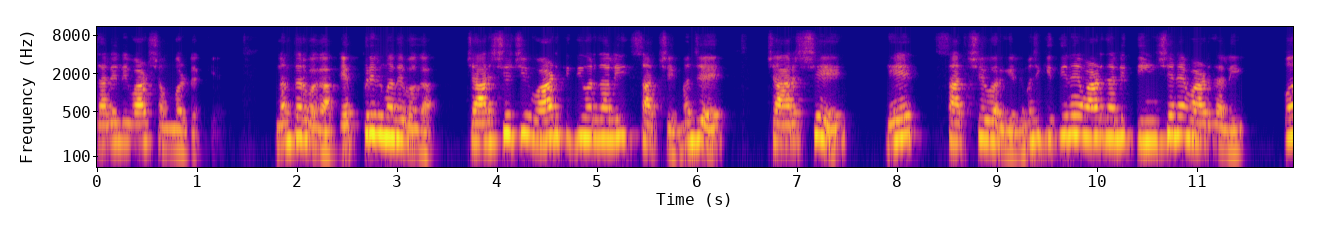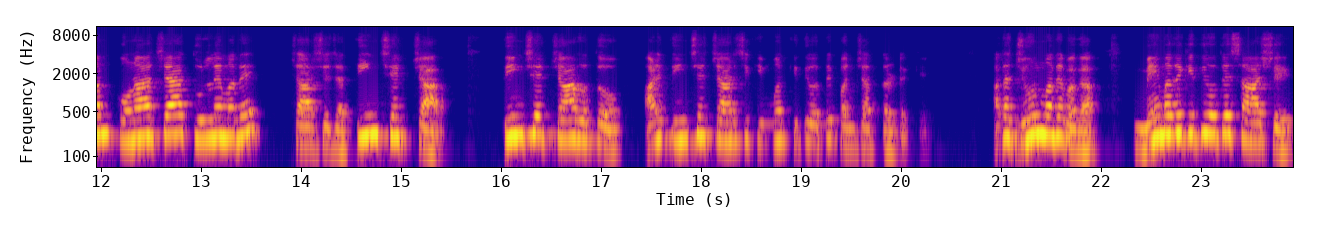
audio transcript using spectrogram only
झालेली वाढ शंभर टक्के. नंतर बघा एप्रिलमध्ये बघा चारशेची वाढ कितीवर झाली? सातशे. म्हणजे चारशे हे सातशे वर गेले. म्हणजे कितीने वाढ झाली? तीनशेने वाढ झाली. पण कोणाच्या तुलनेमध्ये? चारशेच्या. तीनशे चार. तीनशे चार होतो आणि तीनशे चारची किंमत किती होते? पंच्याहत्तर टक्के. आता जून मध्ये बघा. मे मध्ये किती होते? सहाशे.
